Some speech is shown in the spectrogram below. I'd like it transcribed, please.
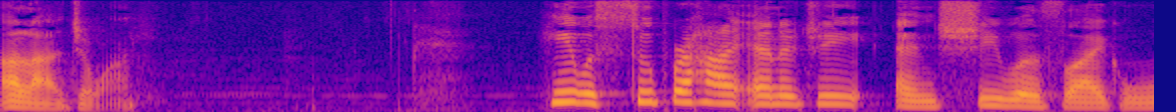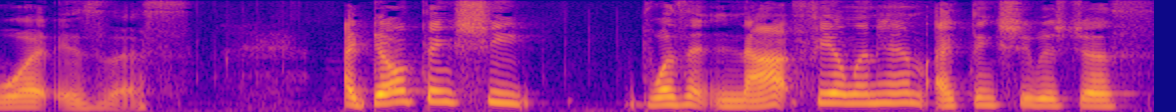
Olajuwon. He was super high energy and she was like, "What is this?" I don't think she wasn't not feeling him. I think she was just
